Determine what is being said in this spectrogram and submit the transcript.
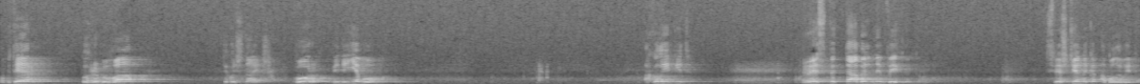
обдер, пограбував. Ти хоч знаєш, ворог, він і є ворог. А коли під респектабельним виглядом священника або левита,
